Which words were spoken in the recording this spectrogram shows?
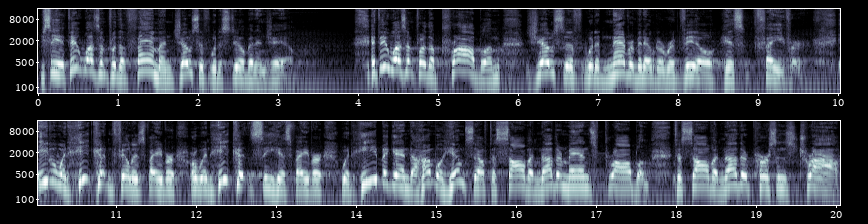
You see, if it wasn't for the famine, Joseph would have still been in jail. If it wasn't for the problem, Joseph would have never been able to reveal his favor. Even when he couldn't feel his favor or when he couldn't see his favor, when he began to humble himself to solve another man's problem, to solve another person's trial,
